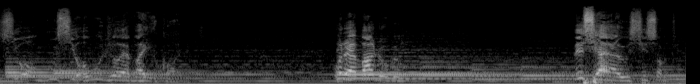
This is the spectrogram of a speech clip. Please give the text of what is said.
Gucci or Gucci or whatever you call it. Whatever about Ogum? This year I will see something.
